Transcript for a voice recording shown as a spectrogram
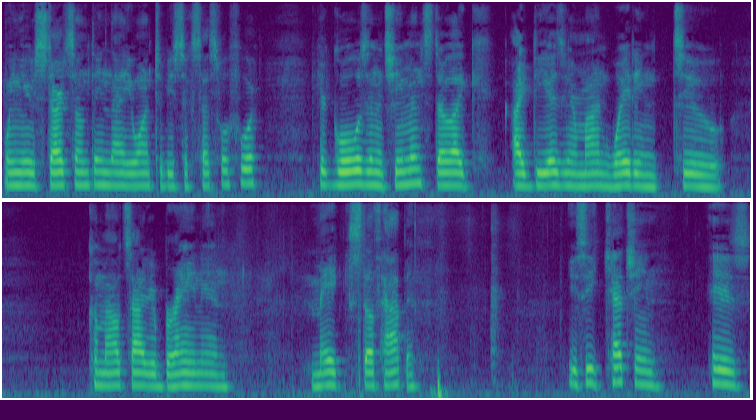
when you start something that you want to be successful for, your goals and achievements, they're like ideas in your mind waiting to come outside your brain and make stuff happen. You see, catching is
